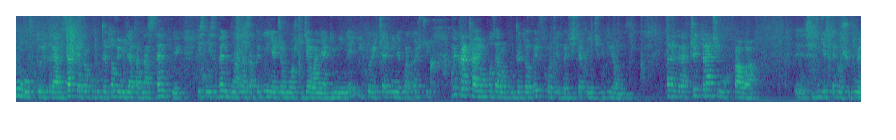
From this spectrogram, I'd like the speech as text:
umów, których realizacja w roku budżetowym i latach następnych jest niezbędna dla zapewnienia ciągłości działania gminy i których terminy płatności wykraczają poza rok budżetowy w kwocie 25 milionów. Paragraf 3 traci uchwała z 27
